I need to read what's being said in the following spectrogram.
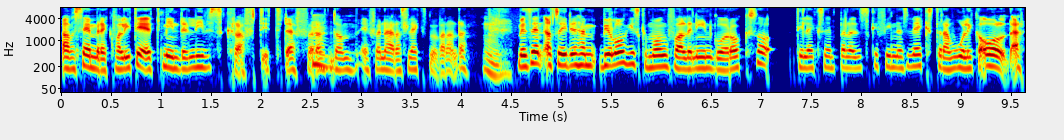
av sämre kvalitet, mindre livskraftigt därför Mm. att de är för nära släkt med varandra. Mm. Men sen alltså i den här biologiska mångfalden ingår också till exempel att det ska finnas växter av olika ålder.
